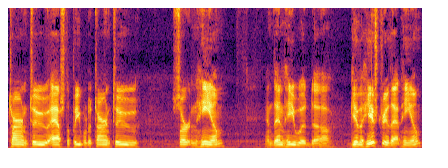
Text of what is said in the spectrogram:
turn to, ask the people to turn to certain hymn, and then he would uh, give a history of that hymn,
